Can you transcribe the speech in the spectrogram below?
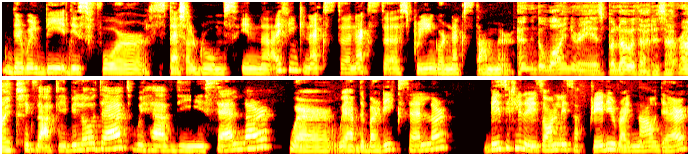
there will be these four special rooms in uh, i think next uh, next uh, spring or next summer. And the winery is below that is that right? Exactly. Below that we have the cellar where we have the barrique cellar basically there is only Saffredi right now there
